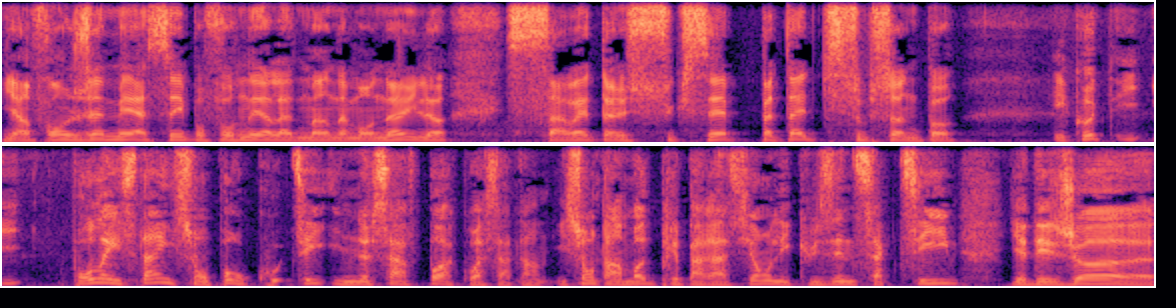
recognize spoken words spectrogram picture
Ils en feront jamais assez pour fournir la demande. À mon œil, là, ça va être un succès peut-être qu'ils soupçonnent pas. Écoute, il, pour l'instant, ils sont pas au cou ils ne savent pas à quoi s'attendre. Ils sont en mode préparation, les cuisines s'activent, il y a déjà euh,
